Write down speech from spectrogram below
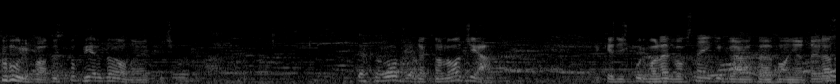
Kurwa, to jest popierdolone jakieś. Technologia. Technologia. Ja Kiedyś kurwa ledwo w Snake'i grałem na telefonie, a teraz...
